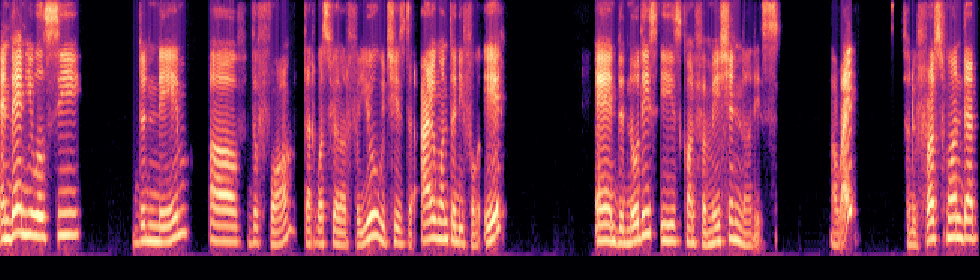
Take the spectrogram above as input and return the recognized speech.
And then you will see the name of the form that was filled out for you, which is the I-134A. And the notice is confirmation notice. All right. So the first one that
